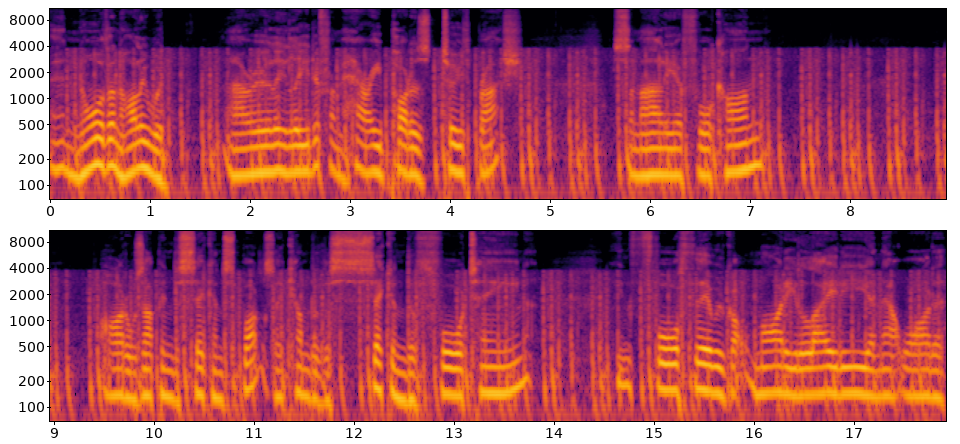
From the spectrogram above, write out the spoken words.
And Northern Hollywood, our early leader from Harry Potter's Toothbrush. Somalia Faucon. Idols up into second spot as they come to the second of 14. In fourth there we've got Mighty Lady and out wider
